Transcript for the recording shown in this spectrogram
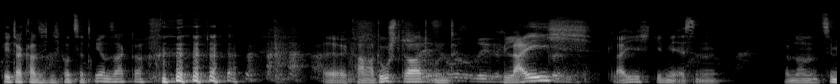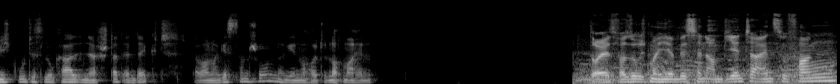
Peter kann sich nicht konzentrieren, sagt er. äh, Kana duscht gerade und gleich, gleich gehen wir essen. Wir haben dann ein ziemlich gutes Lokal in der Stadt entdeckt. Da waren wir gestern schon, da gehen wir heute nochmal hin. So, jetzt versuche ich mal hier ein bisschen Ambiente einzufangen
